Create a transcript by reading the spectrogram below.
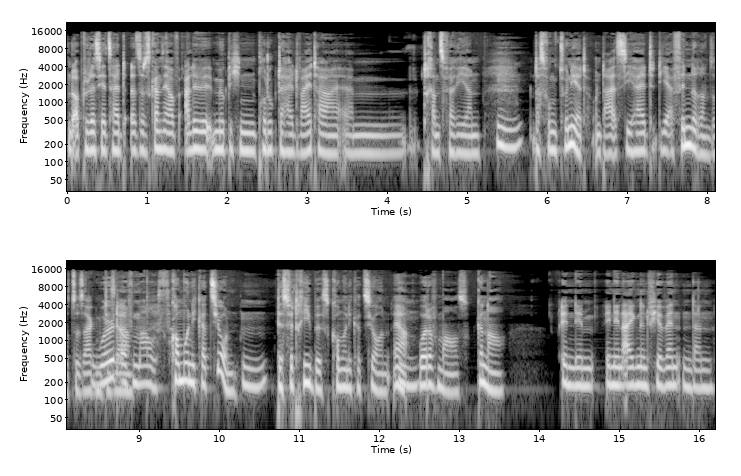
Und ob du das jetzt halt, also das kannst du ja auf alle möglichen Produkte halt weiter ähm, transferieren. Mhm. Das funktioniert. Und da ist sie halt die Erfinderin sozusagen. Word dieser of mouth. Kommunikation. Des Vertriebes, Kommunikation. Ja, Mhm. Word of Mouth, genau. In dem in den eigenen vier Wänden dann.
